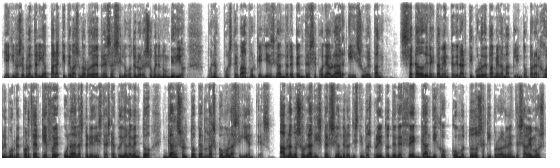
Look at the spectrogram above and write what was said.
y aquí no se plantearía para qué te vas a una rueda de prensa si luego te lo resumen en un vídeo. Bueno, pues te vas porque James Gunn de repente se pone a hablar y sube el pan. Sacado directamente del artículo de Pamela McClinton para el Hollywood Reporter, que fue una de las periodistas que acudió al evento, Gunn soltó perlas como las siguientes. Hablando sobre la dispersión de los distintos proyectos de DC, Gunn dijo, como todos aquí probablemente sabemos,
